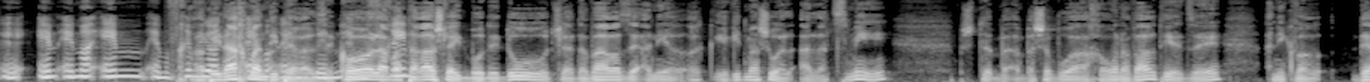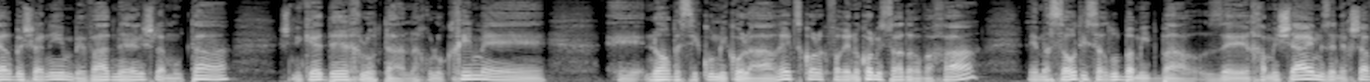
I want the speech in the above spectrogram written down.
אה, הם, הם, הם, הם הופכים להיות... רבי נחמן הם, דיבר הם, על זה, הם, כל הם המטרה הופכים... של ההתבודדות, של הדבר הזה, אני רק אגיד משהו על, על עצמי, פשוט בשבוע האחרון עברתי את זה, אני כבר די הרבה שנים בוועד מנהל של עמותה שנקראת דרך לוטן. אנחנו לוקחים אה, אה, נוער בסיכון מכל הארץ, כל הכפרים, כל משרד הרווחה, למסעות הישרדות במדבר. זה חמישה ימים, זה נחשב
